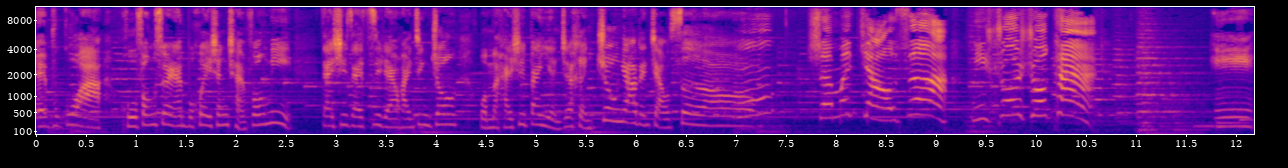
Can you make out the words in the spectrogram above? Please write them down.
哎，不过啊，胡蜂虽然不会生产蜂蜜，但是在自然环境中，我们还是扮演着很重要的角色哦。嗯，什么角色啊？你说说看。诶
